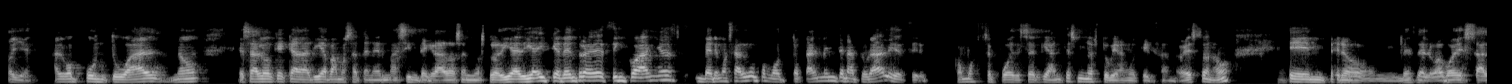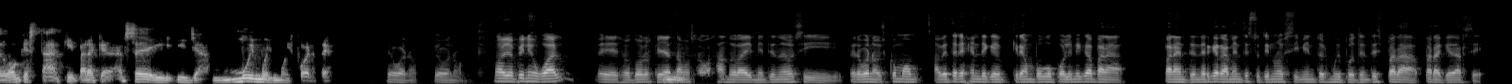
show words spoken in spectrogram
oye, algo puntual, ¿no? Es algo que cada día vamos a tener más integrados en nuestro día a día y que dentro de cinco años veremos algo como totalmente natural y decir, ¿cómo se puede ser que antes no estuvieran utilizando esto, no? Em, pero desde luego es algo que está aquí para quedarse y, ya muy, muy, muy fuerte. Qué bueno, qué bueno. No, yo opino igual, eh, sobre todo los que ya mm. estamos trabajando ahí metiéndonos, y... pero bueno, es como a veces hay gente que crea un poco polémica para para entender que realmente esto tiene unos cimientos muy potentes para, para quedarse.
